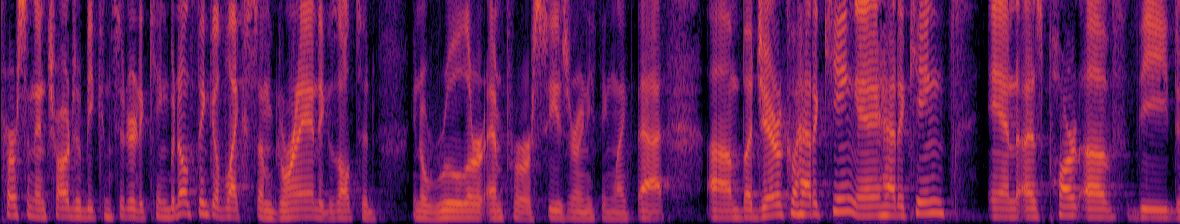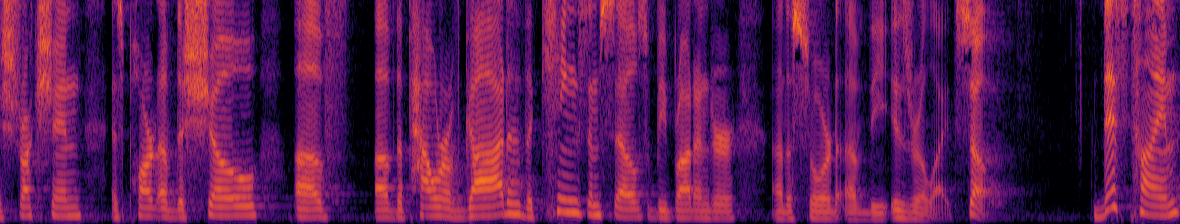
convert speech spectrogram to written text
person in charge would be considered a king. But don't think of like some grand, exalted, you know, ruler, emperor, Caesar, or anything like that. Um, but Jericho had a king, and it had a king, and as part of the destruction, as part of the show of, of the power of God, the kings themselves would be brought under uh, the sword of the Israelites. So, this time,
